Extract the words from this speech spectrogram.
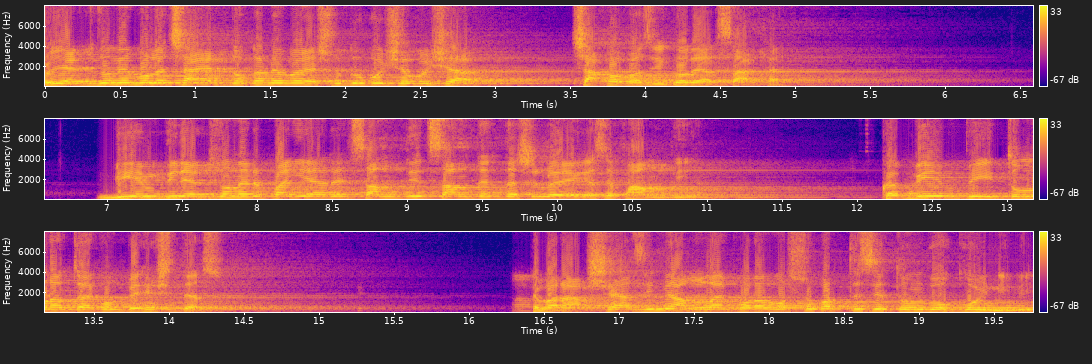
ওই একজনে বলে চায়ের দোকানে বলে শুধু বৈশা বৈশা চাপাবাজি করে আর চা খায়। বিএমপির একজনের পাইয়ারে চান্দি চান্দের দেশে লয়ে গেছে ফার্ম দিয়া। বিএমপি, তোমরা তো এখন বেহেসতে আছো। এবার আরশে আজিমে আল্লাহ পরামর্শ করতেছে তুমি কই নিবে?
